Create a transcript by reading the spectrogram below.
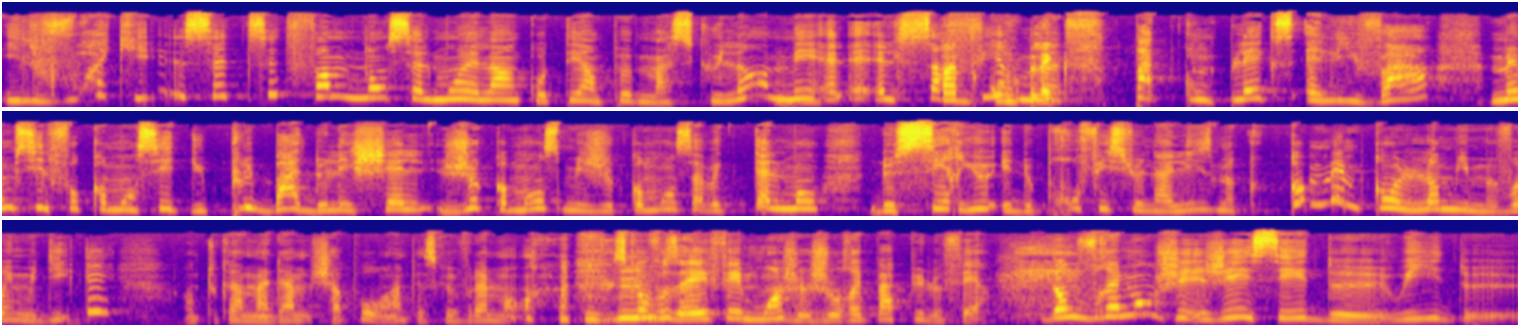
il, voit que cette, cette, femme, non seulement elle a un côté un peu masculin, mais mhm. elle, elle s'affirme. Pas de complexe. Pas de complexe, elle y va. Même s'il faut commencer du plus bas de l'échelle, je commence, mais je commence avec tellement de sérieux et de professionnalisme que quand même quand l'homme il me voit, il me dit, eh, en tout cas, madame, chapeau, hein, parce que vraiment, ce que vous avez fait, moi, je n'aurais pas pu le faire. Donc, vraiment, j'ai essayé de, oui, de,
